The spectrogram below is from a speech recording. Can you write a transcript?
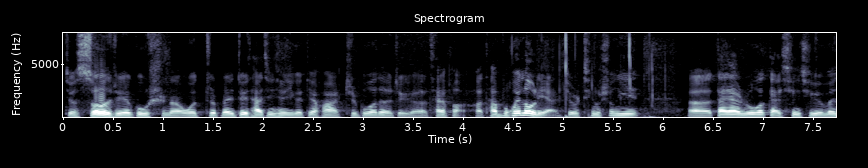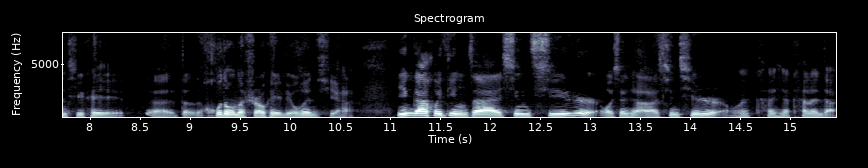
就所有的这些故事呢，我准备对她进行一个电话直播的这个采访啊，她不会露脸，就是听声音。呃，大家如果感兴趣，问题可以呃等互动的时候可以留问题哈。应该会定在星期日，我想想啊，星期日我看一下 calendar，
